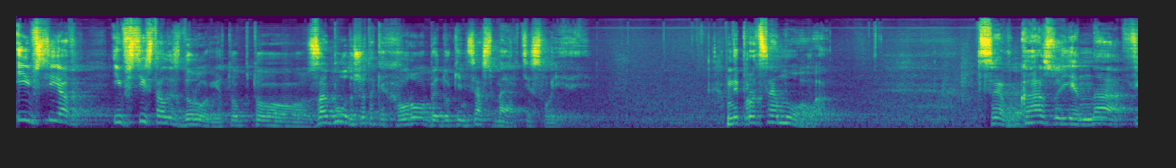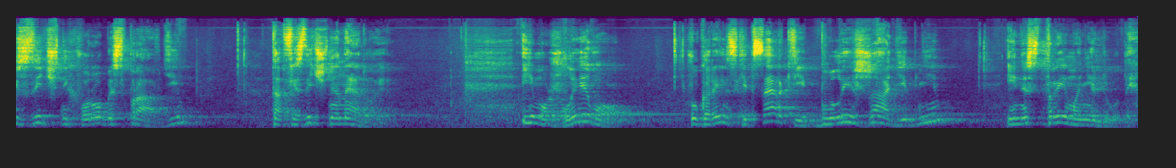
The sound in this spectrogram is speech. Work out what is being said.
і всі, і всі стали здорові, тобто забули, що таке хвороби до кінця смерті своєї. Не про це мова. Це вказує на фізичні хвороби справді та фізичні недуги. І, можливо, в українській церкві були жадібні і нестримані люди,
